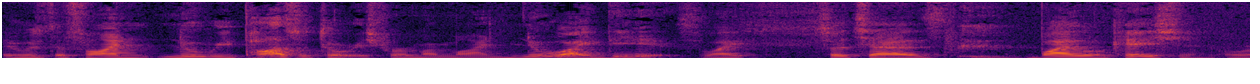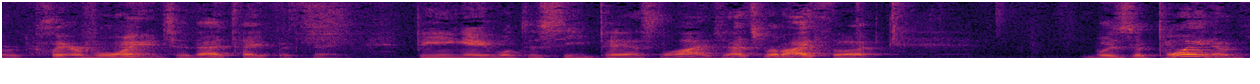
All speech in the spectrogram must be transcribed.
It was to find new repositories for my mind, new ideas, like such as bilocation or clairvoyance or that type of thing. Being able to see past lives. That's what I thought was the point of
